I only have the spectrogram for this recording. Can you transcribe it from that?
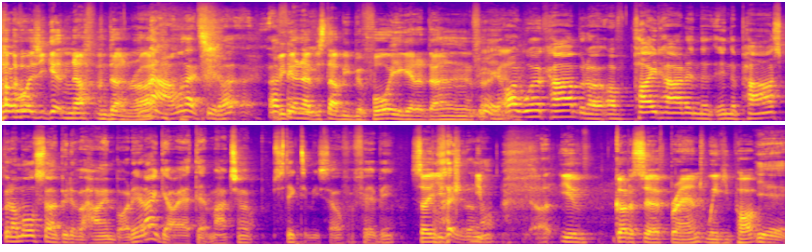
yeah, Otherwise, well- you're getting nothing done, right? No, well that's it. I if you're gonna have a stubby before you get it done, and it's like, Yeah, I work hard, but I, I've played hard in the in the past. But I'm also a bit of a homebody. I don't go out that much. I stick to myself a fair bit. so you, believe it or you not. uh, you've got a surf brand, Winki Pop. Yeah.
